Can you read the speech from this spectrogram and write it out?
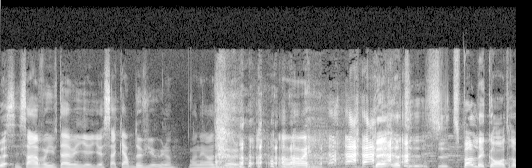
Ben- ça va- il y a- il y a sa carte de vieux, là. On est rendu là. là. Ah, ouais, ouais. Ben, là, tu, tu- tu parles de contrat.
